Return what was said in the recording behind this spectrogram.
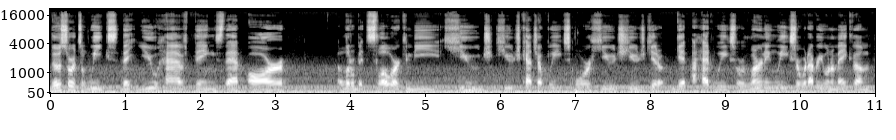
those sorts of weeks that you have things that are a little bit slower can be huge, huge catch up weeks or huge, huge get, get ahead weeks or learning weeks or whatever you want to make them.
